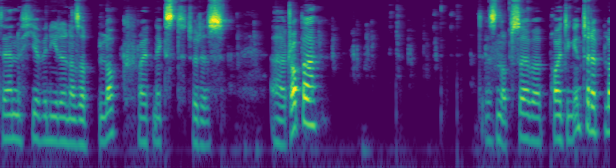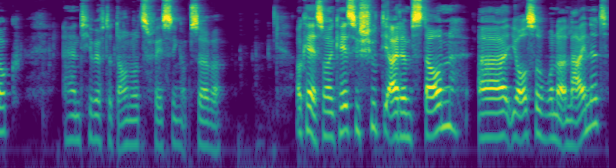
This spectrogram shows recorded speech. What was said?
Then here we need another block right next to this uh, dropper. There's an observer pointing into that block, and here we have the downwards facing observer. Okay, so in case you shoot the items down, uh, you also want to align it.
